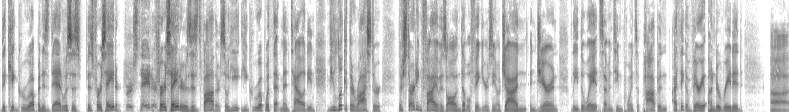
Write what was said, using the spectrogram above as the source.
the kid grew up and his dad was his, his first hater. First hater. First hater is his father. So he he grew up with that mentality. And if you look at their roster, their starting five is all in double figures. You know, Ja and Jaren lead the way at 17 points a pop. And I think a very underrated uh,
